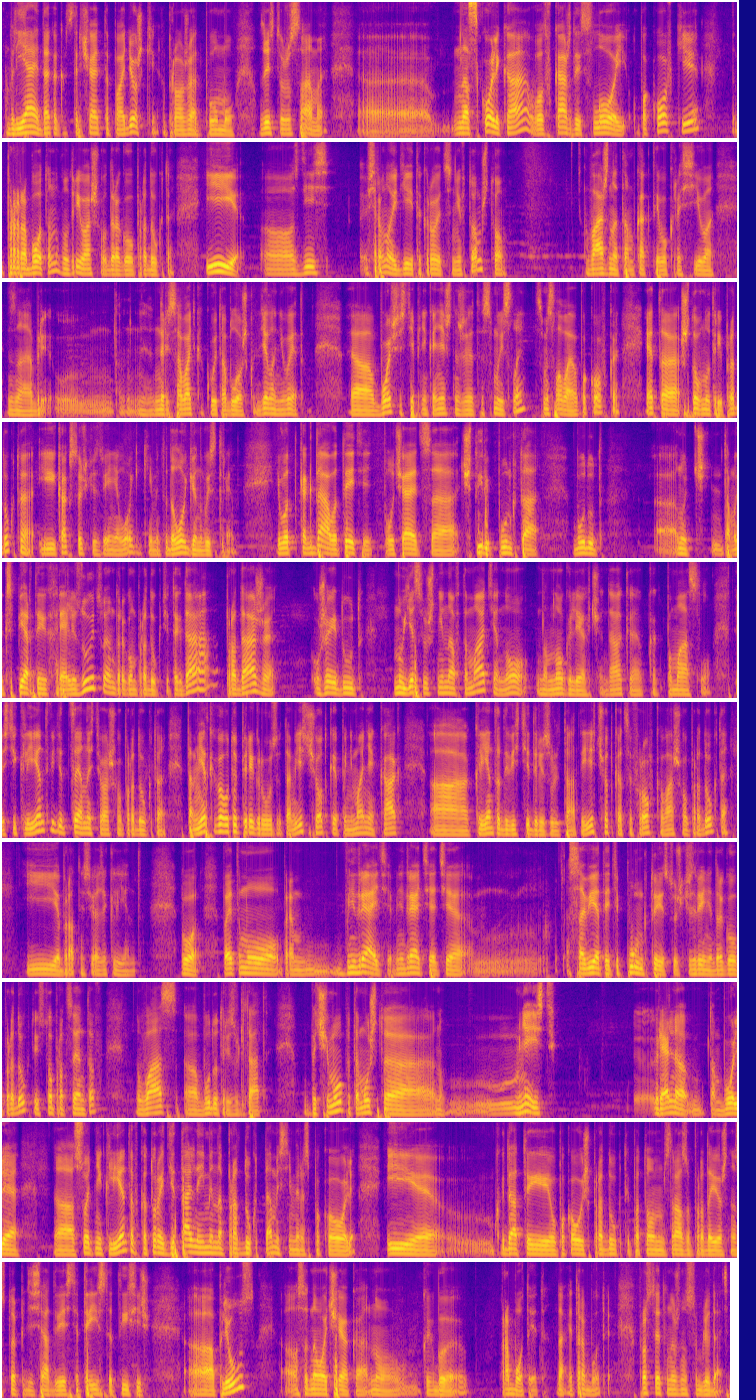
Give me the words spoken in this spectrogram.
влияет, да, как встречают-то по одежке, а провожают по уму. Здесь то же самое. Э, насколько вот в каждый слой упаковки проработан внутри вашего дорогого продукта. И э, здесь все равно идея-то кроется не в том, что важно там как-то его красиво, не знаю, там, нарисовать какую-то обложку. Дело не в этом. Э, в большей степени, конечно же, это смыслы, смысловая упаковка, это что внутри продукта и как с точки зрения логики и методологии он выстроен. И вот когда вот эти, получается, четыре пункта будут э, ну, там эксперты их реализуют в своем дорогом продукте, тогда продажи уже идут ну, если уж не на автомате, но намного легче, да, как, как по маслу. То есть и клиент видит ценность вашего продукта, там нет какого-то перегруза, там есть четкое понимание, как а, клиента довести до результата, есть четкая цифровка вашего продукта и обратной связи клиента. Вот, поэтому прям внедряйте, внедряйте эти советы, эти пункты с точки зрения дорогого продукта, и 100% у вас а, будут результаты. Почему? Потому что ну, у меня есть реально там более а, сотни клиентов, которые детально именно продукт, да, мы с ними распаковывали. И э, когда ты упаковываешь продукт и потом сразу продаешь на 150, 200, 300 тысяч э, плюс э, с одного чека, ну, как бы работает, да, это работает. Просто это нужно соблюдать.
